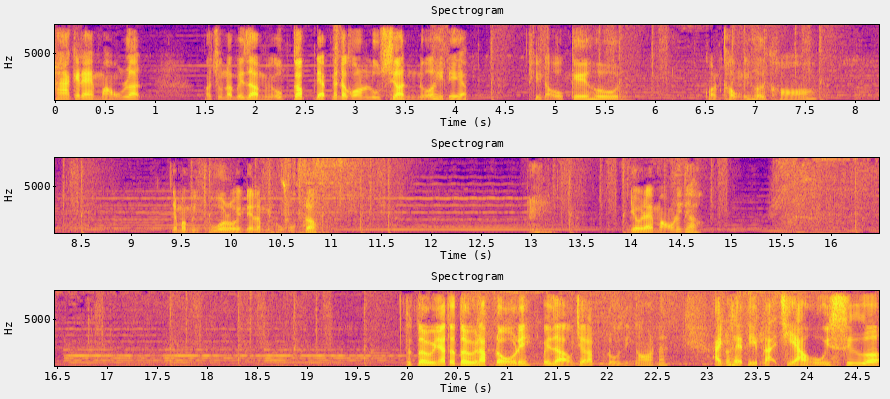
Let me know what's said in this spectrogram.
Hai cái đai máu lận. Nói chung là bây giờ mình úp cấp đẹp nhất là con lucian nữa thì đẹp. Thì nó ok hơn. Còn không thì hơi khó. Nhưng mà mình thua rồi nên là mình không úp đâu. Nhiều đai máu đấy nhở? Từ từ nhá, từ từ lắp đồ đi. Bây giờ cũng chưa lắp đồ gì ngon á. Anh có thể tìm lại chèo hồi xưa.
